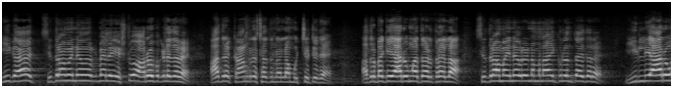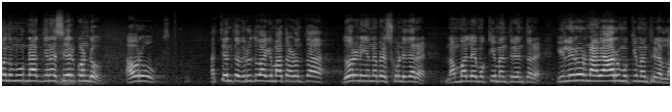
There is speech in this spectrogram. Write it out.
ಈಗ ಸಿದ್ದರಾಮಯ್ಯವ್ರ ಮೇಲೆ ಎಷ್ಟೋ ಆರೋಪಗಳಿದ್ದಾವೆ ಆದರೆ ಕಾಂಗ್ರೆಸ್ ಅದನ್ನೆಲ್ಲ ಮುಚ್ಚಿಟ್ಟಿದೆ. ಅದ್ರ ಬಗ್ಗೆ ಯಾರೂ ಮಾತಾಡ್ತಾ ಇಲ್ಲ. ಸಿದ್ದರಾಮಯ್ಯನವರೇ ನಮ್ಮ ನಾಯಕರು ಅಂತ ಇದ್ದಾರೆ. ಇಲ್ಲಿ ಯಾರೋ ಒಂದು ಮೂರ್ನಾಲ್ಕು ಜನ ಸೇರಿಕೊಂಡು ಅವರು ಅತ್ಯಂತ ವಿರುದ್ಧವಾಗಿ ಮಾತಾಡುವಂಥ ಧೋರಣೆಯನ್ನು ಬೆಳೆಸ್ಕೊಂಡಿದ್ದಾರೆ. ನಮ್ಮಲ್ಲೇ ಮುಖ್ಯಮಂತ್ರಿ ಅಂತಾರೆ. ಇಲ್ಲಿರೋರು ನಾವ್ಯಾರೂ ಮುಖ್ಯಮಂತ್ರಿ ಅಲ್ಲ.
